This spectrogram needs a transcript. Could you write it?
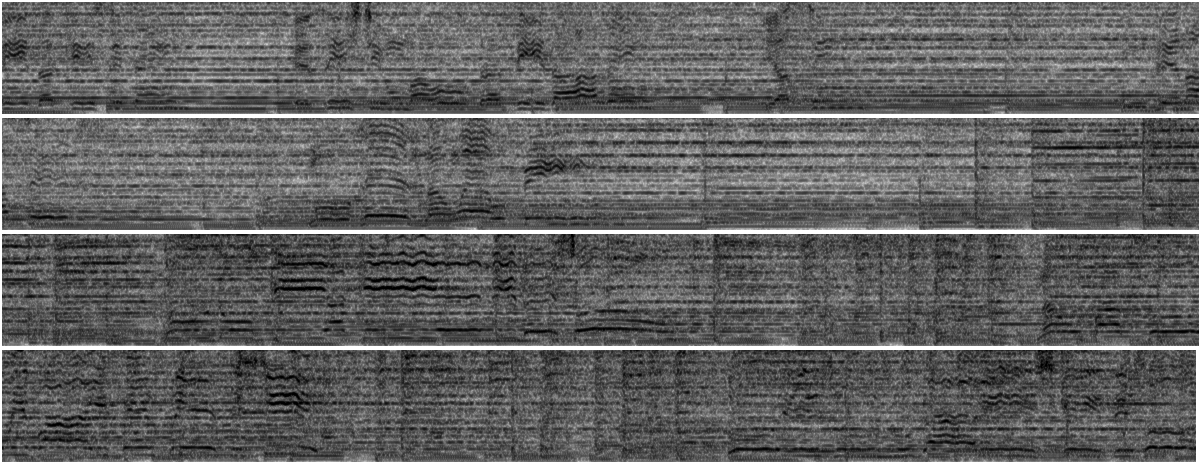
Vida que se tem, Existe uma outra vida além, e assim, um renascer. Morrer não é o fim. Oh.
